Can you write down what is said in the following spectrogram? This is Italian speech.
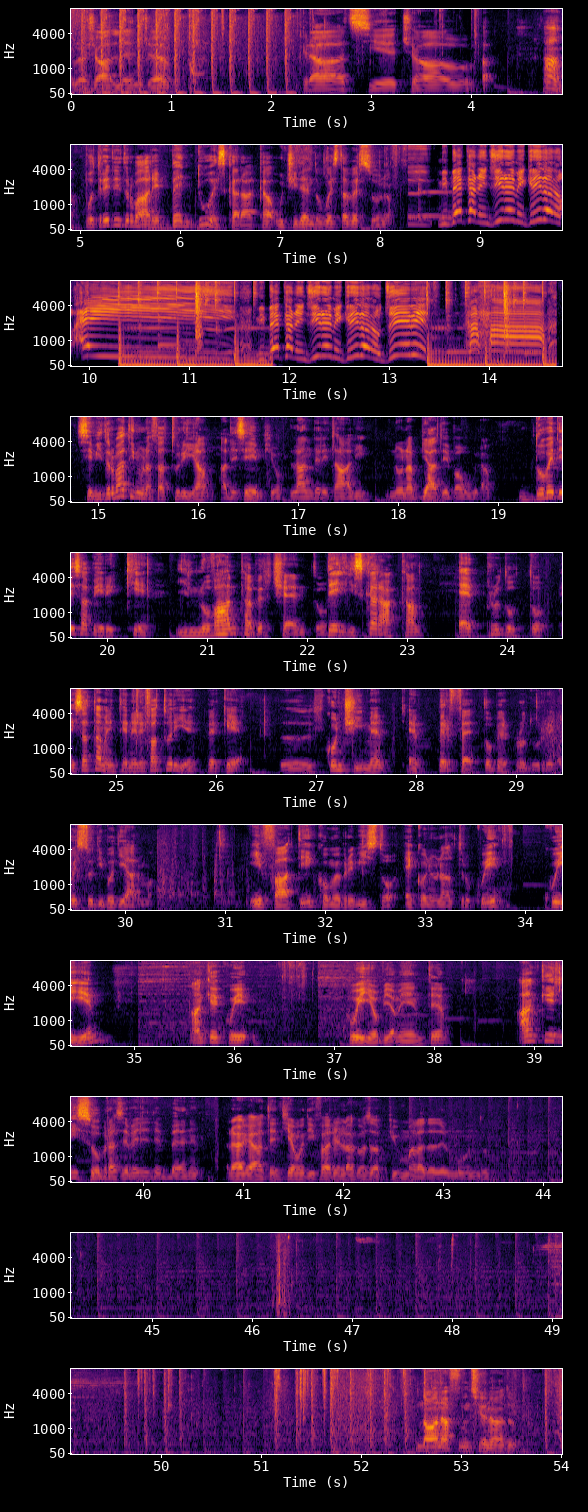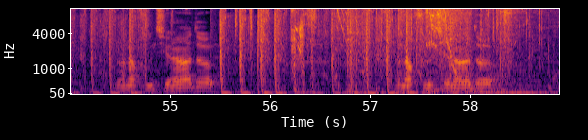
una challenge, eh. Grazie, ciao. Ah. Ah, potrete trovare ben due Scaracca uccidendo questa persona. Mi beccano in giro e mi gridano Ehi! Mi beccano in giro e mi gridano Jimmy! Se vi trovate in una fattoria, ad esempio lande letali, non abbiate paura. Dovete sapere che il 90% degli Scaracca è prodotto esattamente nelle fattorie perché il concime è perfetto per produrre questo tipo di arma. Infatti, come previsto, eccone un altro qui Qui Anche qui Qui ovviamente. Anche lì sopra se vedete bene. Raga tentiamo di fare la cosa più malata del mondo. Non ha funzionato. Non ha funzionato. Non ha funzionato.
